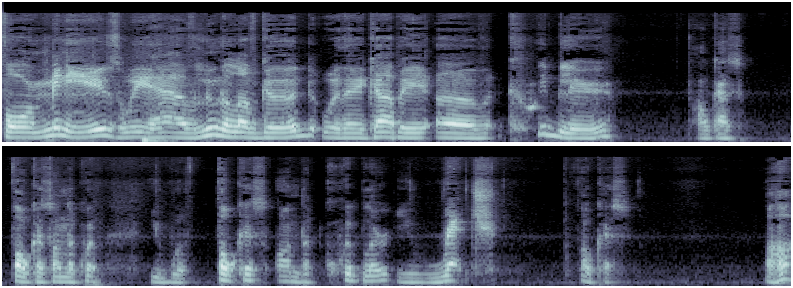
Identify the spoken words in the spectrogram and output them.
For minis, we have Luna Lovegood with a copy of Quibbler. Focus. Focus on the quib. You will focus on the Quibbler, you wretch. Focus. Uh-huh.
